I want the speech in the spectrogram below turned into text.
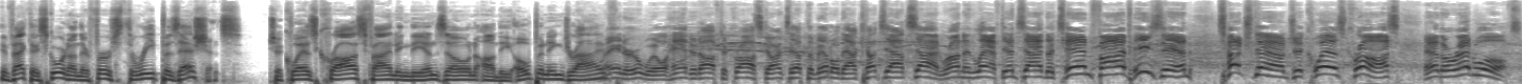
In fact, they scored on their first three possessions. Jaquez Cross finding the end zone on the opening drive. Rayner will hand it off to Cross. Starts up the middle. Now cuts outside. Running left inside the 10 5. He's in. Touchdown, Jaquez Cross. And the Red Wolves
